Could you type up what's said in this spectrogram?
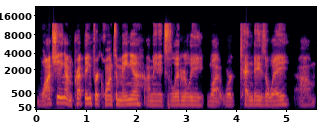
watching, I'm prepping for Quantumania. I mean, it's literally what we're 10 days away um,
